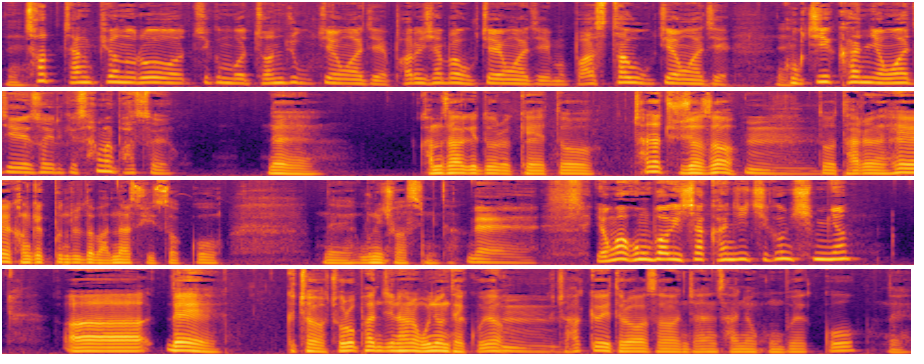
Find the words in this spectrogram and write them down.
네. 첫 장편으로 지금 뭐 전주국제영화제, 바르샤바 국제영화제, 뭐 바스타우 국제영화제, 네. 굵직한 영화제에서 이렇게 상을 받았어요. 네. 감사하게도 이렇게 또 찾아주셔서 음. 또 다른 해외 관객분들도 만날 수 있었고, 네, 운이 좋았습니다. 네. 영화 공부하기 시작한 지 지금 10년? 아, 네. 그쵸. 졸업한 지는 한 5년 됐고요. 음. 그쵸. 학교에 들어와서 이제 한 4년 공부했고, 네.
